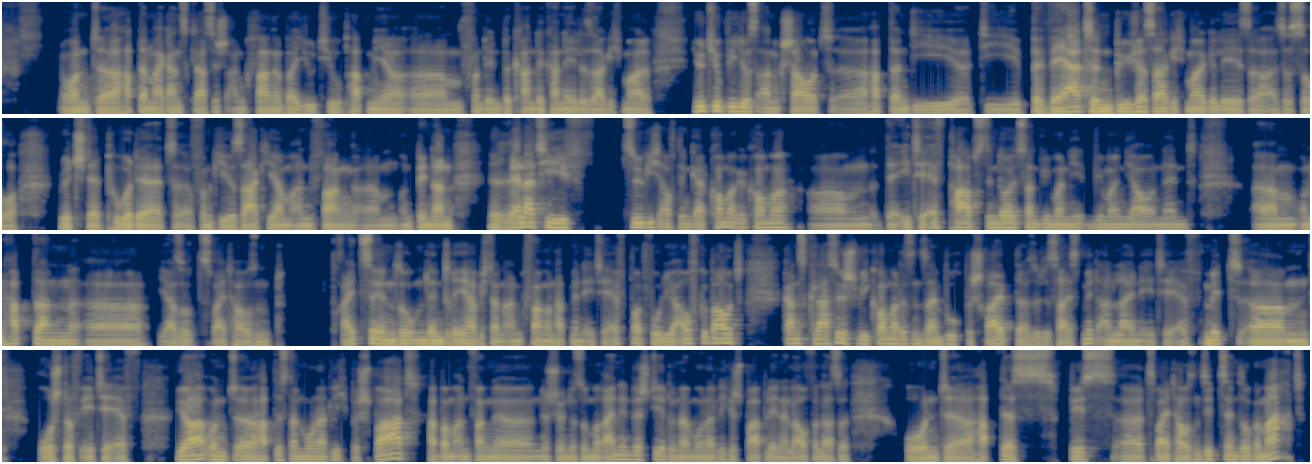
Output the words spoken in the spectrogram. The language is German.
und äh, habe dann mal ganz klassisch angefangen bei YouTube, habe mir ähm, von den bekannten Kanäle, sage ich mal, YouTube-Videos angeschaut, äh, habe dann die die bewährten Bücher, sage ich mal, gelesen, also so Rich Dad Poor Dad äh, von Kiyosaki am Anfang ähm, und bin dann relativ zügig auf den Gerd Kommer gekommen, ähm, der ETF-Papst in Deutschland, wie man wie man ja nennt, ähm, und habe dann äh, ja so 2000 13, so um den Dreh, habe ich dann angefangen und habe mir ein ETF-Portfolio aufgebaut. Ganz klassisch, wie Kommer das in seinem Buch beschreibt. Also das heißt mit Anleihen-ETF, mit ähm, Rohstoff-ETF. Ja, und äh, habe das dann monatlich bespart, habe am Anfang eine, eine schöne Summe rein investiert und dann monatliche Sparpläne laufen lassen und äh, habe das bis äh, 2017 so gemacht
